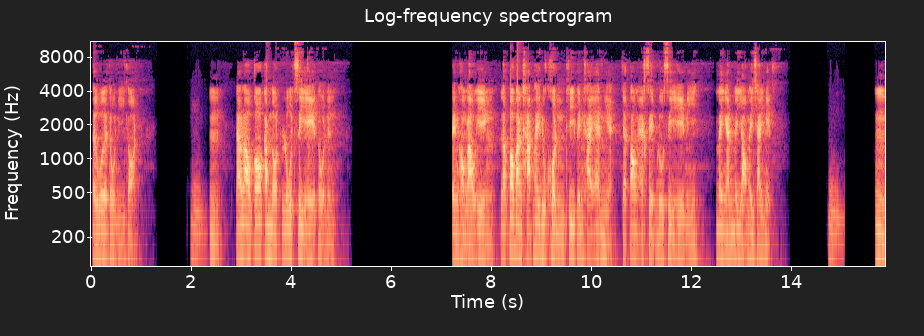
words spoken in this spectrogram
เซิร์ฟเวอร์ตัวนี้ก่อน อืมอืมแล้วเราก็กำหนด root CA ตัวหนึ่ง เป็นของเราเอง แล้วก็บังคับให้ทุกคนที่เป็น client เนี่ย จะต้อง accept root CA นี้ ไม่งั้นไม่ยอมให้ใช้เน็ต อืม อืม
